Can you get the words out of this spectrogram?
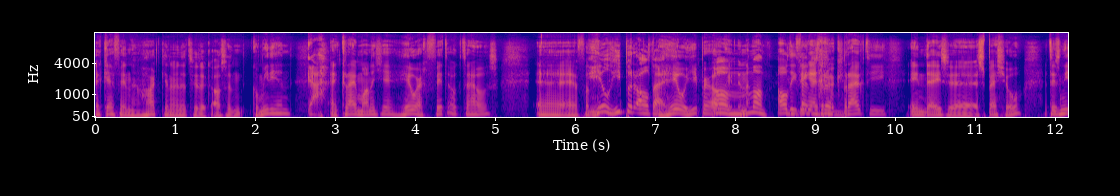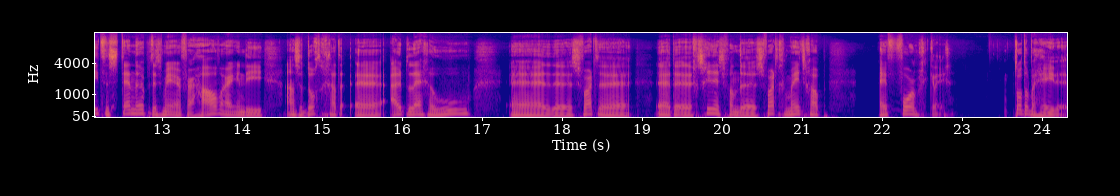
Eh, Kevin Hart kennen we natuurlijk als een comedian. ja, Een klein mannetje, heel erg fit ook trouwens. Eh, van die- heel hyper altijd. heel hyper ook. oh En man. al die dingen druk. gebruikt hij in deze special. Het is niet een stand-up, het is meer een verhaal waarin hij aan zijn dochter gaat eh, uitleggen hoe de zwarte, de geschiedenis van de zwarte gemeenschap heeft vorm gekregen. Tot op heden.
